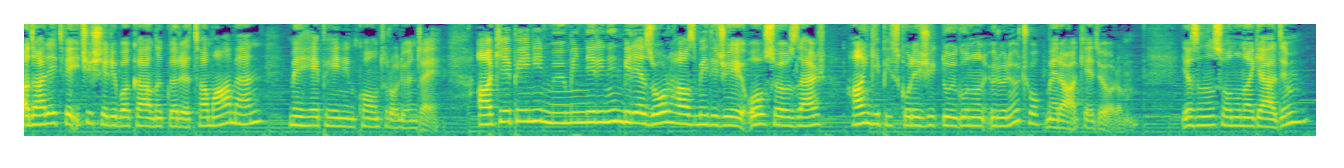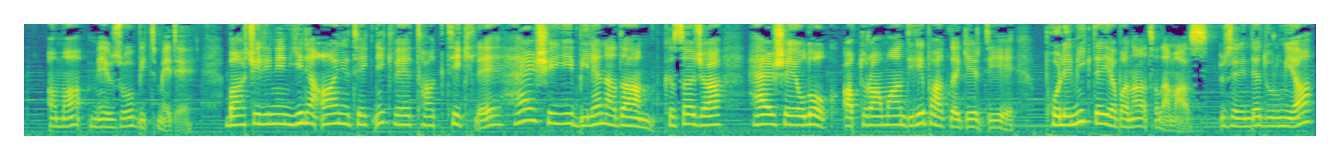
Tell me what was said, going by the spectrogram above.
Adalet ve İçişleri Bakanlıkları tamamen MHP'nin kontrolünde. AKP'nin müminlerinin bile zor hazmedeceği o sözler hangi psikolojik duygunun ürünü çok merak ediyorum. Yazının sonuna geldim ama mevzu bitmedi. Bahçeli'nin yine aynı teknik ve taktikle her şeyi bilen adam, kısaca her şeyolog Abdurrahman Dilipak'la girdiği polemik de yabana atılamaz. Üzerinde durmaya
